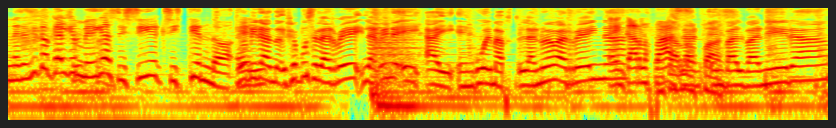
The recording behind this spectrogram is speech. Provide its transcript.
necesito que alguien me diga si sigue existiendo. Estoy el- mirando, yo puse la, re- la reina eh, ahí, en Google Maps. La nueva reina. En Carlos Paz. En Carlos la- Paz. en Valvanera.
